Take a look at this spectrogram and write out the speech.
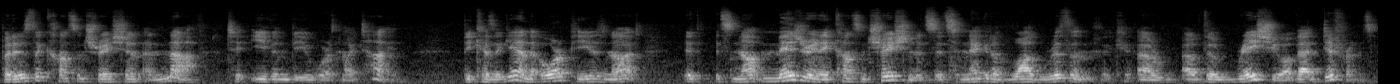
but is the concentration enough to even be worth my time? Because again, the ORP is not it, it's not measuring a concentration, it's, it's a negative logarithm uh, of the ratio of that difference.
